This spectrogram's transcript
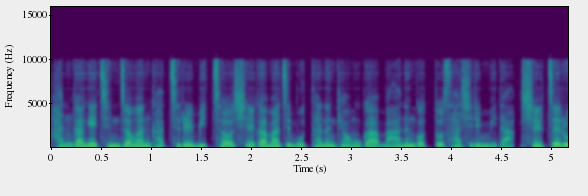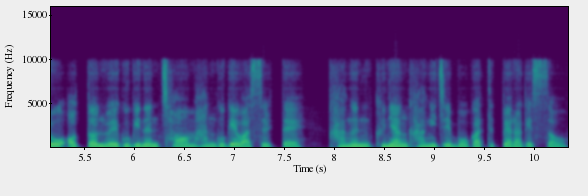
한강의 진정한 가치를 미처 실감하지 못하는 경우가 많은 것도 사실입니다. 실제로 어떤 외국인은 처음 한국에 왔을 때 강은 그냥 강이지 뭐가 특별하겠어.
